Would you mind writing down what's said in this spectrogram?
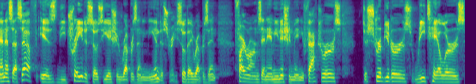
NSSF is the trade association representing the industry. So they represent firearms and ammunition manufacturers, distributors, retailers,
